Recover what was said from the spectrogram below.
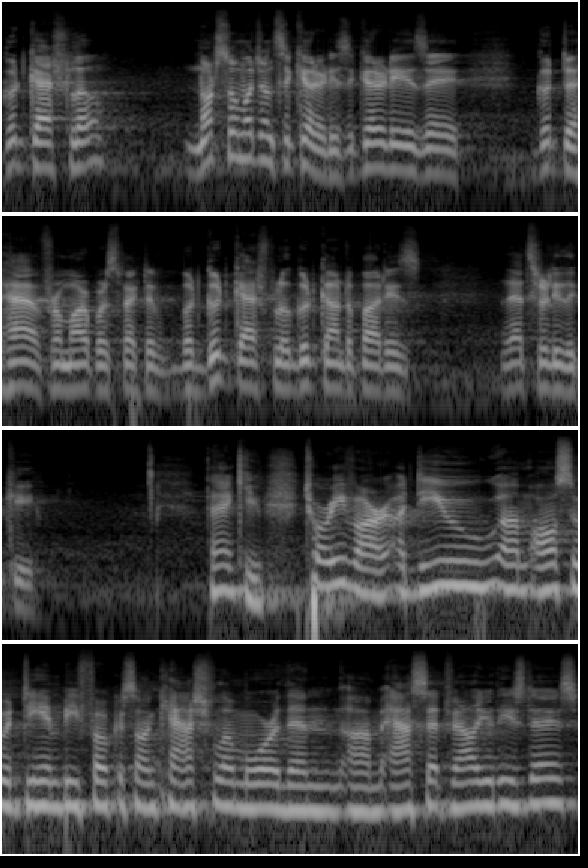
good cash flow, not so much on security. Security is a good to have from our perspective, but good cash flow, good counterparties, that's really the key. Thank you. Tor Ivar, uh, do you um, also at DNB focus on cash flow more than um, asset value these days?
